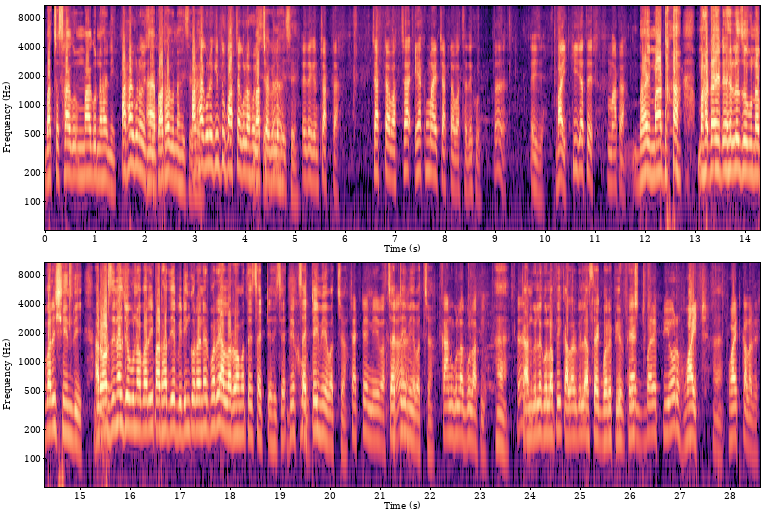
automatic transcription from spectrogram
বাচ্চা ছাগল মা গুণা হয়নি। পাঠারগুলো হয়েছে? হ্যাঁ পাঠা গুণা হয়েছে। পাঠারগুলো কিন্তু বাচ্চাগুলো হয়েছে। বাচ্চাগুলো হ্যাঁ। হয়েছে। এই দেখেন চারটা। চারটা বাচ্চা এক মায়ের চারটা বাচ্চা দেখুন। হ্যাঁ এই যে ভাই কি জাতের মাটা? ভাই মাটা মাটা এটা হলো যমুনাপাড়ি সিন্ধি। আর অরিজিনাল যমুনাপাড়ি পাঠা দিয়ে বিডিং করানোর পরে আল্লাহর রহমতে চারটে হয়েছে। চারটেই মেয়ে বাচ্চা। চারটে মেয়ে বাচ্চা চারটেই হ্যাঁ। মেয়ে বাচ্চা। কানগুলা গোলাপি। হ্যাঁ কানগুলো গোলাপি কালারগুলো আছে একবারে পিওর ফ্রেশ একবারে পিওর হোয়াইট হ্যাঁ। হোয়াইট কালারের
